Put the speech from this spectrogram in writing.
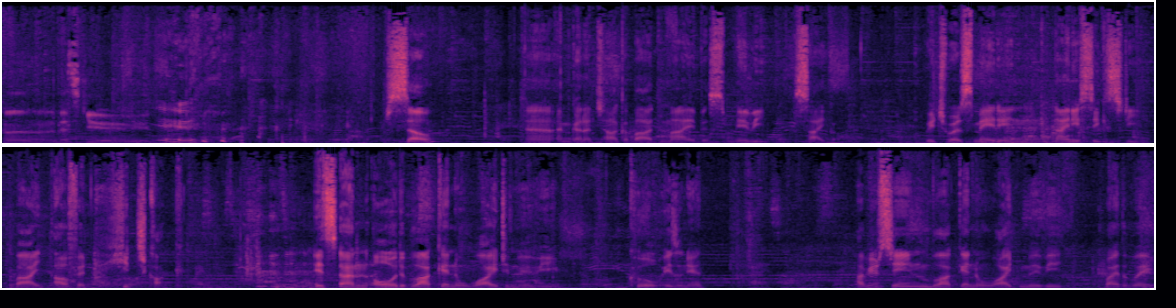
That's cute. Yeah. So, uh, I'm gonna talk about my best movie, Psycho, which was made in 1960 by Alfred Hitchcock. It's an old black and white movie. Cool, isn't it? Have you seen black and white movie, by the way?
